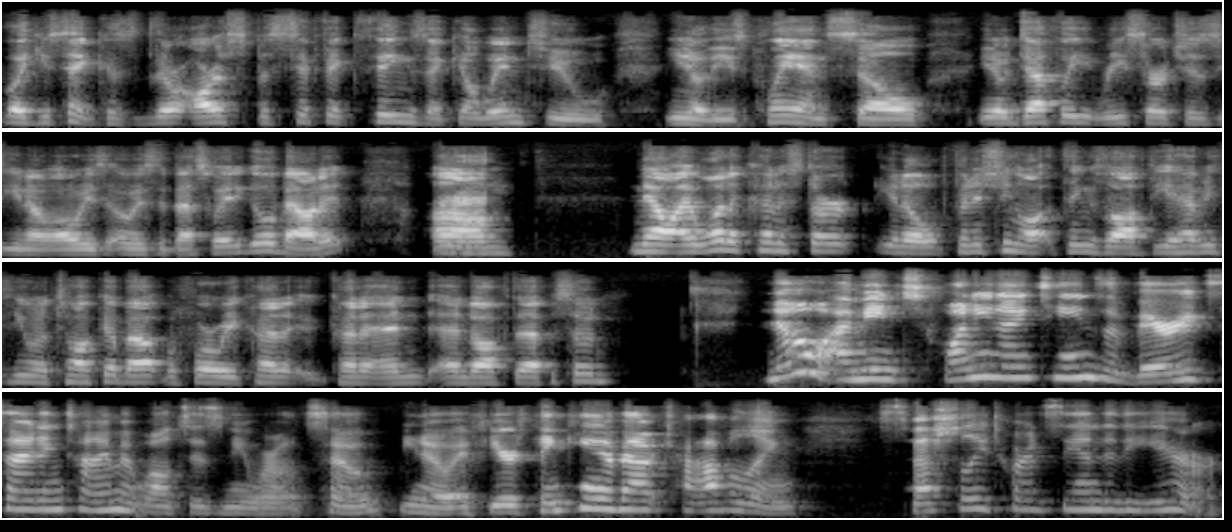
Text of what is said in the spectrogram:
like you said, because there are specific things that go into you know these plans. So you know, definitely research is you know always always the best way to go about it. Um, now I want to kind of start, you know, finishing things off. Do you have anything you want to talk about before we kind of kind of end end off the episode? No, I mean 2019 is a very exciting time at Walt Disney World. So, you know, if you're thinking about traveling, especially towards the end of the year,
